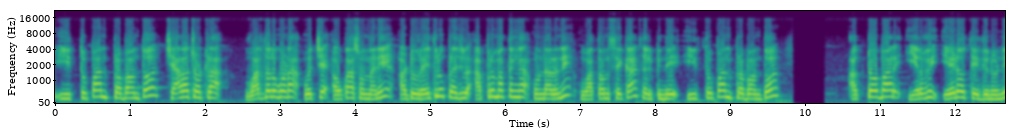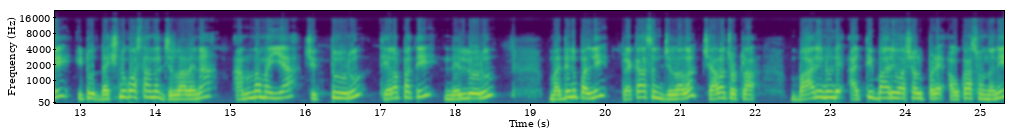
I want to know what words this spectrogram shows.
ఈ తుఫాన్ ప్రభావంతో చాలా చోట్ల వరదలు కూడా వచ్చే అవకాశం ఉందని అటు రైతులు ప్రజలు అప్రమత్తంగా ఉండాలని వాతావరణ శాఖ తెలిపింది. ఈ తుఫాన్ ప్రభావంతో అక్టోబర్ ఇరవై ఏడవ తేదీ నుండి ఇటు దక్షిణ కోస్తాంధ్ర జిల్లాలైన అన్నమయ్య చిత్తూరు తిరుపతి నెల్లూరు మదనపల్లి ప్రకాశం జిల్లాలో చాలా చోట్ల భారీ నుండి అతి భారీ వర్షాలు పడే అవకాశం ఉందని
